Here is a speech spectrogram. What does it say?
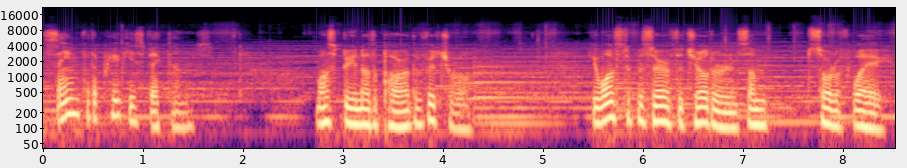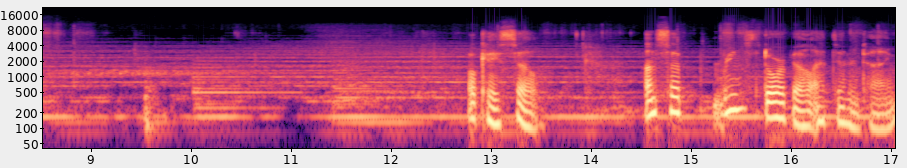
Same for the previous victims. Must be another part of the ritual. He wants to preserve the children in some sort of way. Okay, so Unsub rings the doorbell at dinner time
